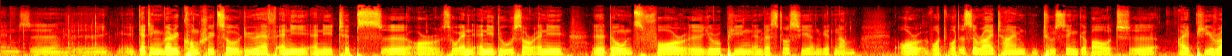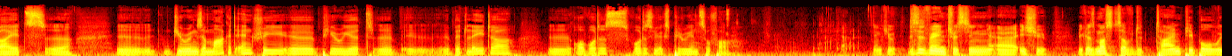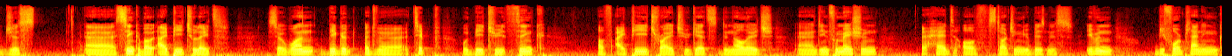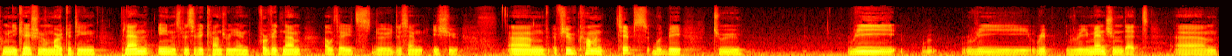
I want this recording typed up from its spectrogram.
And uh, getting very concrete, so do you have any any tips uh, or so any, any do's or any uh, don'ts for uh, European investors here in Vietnam, or what what is the right time to think about uh, IP rights? Uh, during the market entry period, a bit later, or what is what is your experience so far? Thank you. This is a very interesting issue because most of the time people would just uh, think about IP too late. So one big uh, tip would be to think of IP, try to get the knowledge, uh, the information ahead of starting your business, even before planning communication or marketing plan in a specific country. And for Vietnam, I would say it's the, the same issue. Um, a few common tips would be to re re, re, re mentioned that um,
